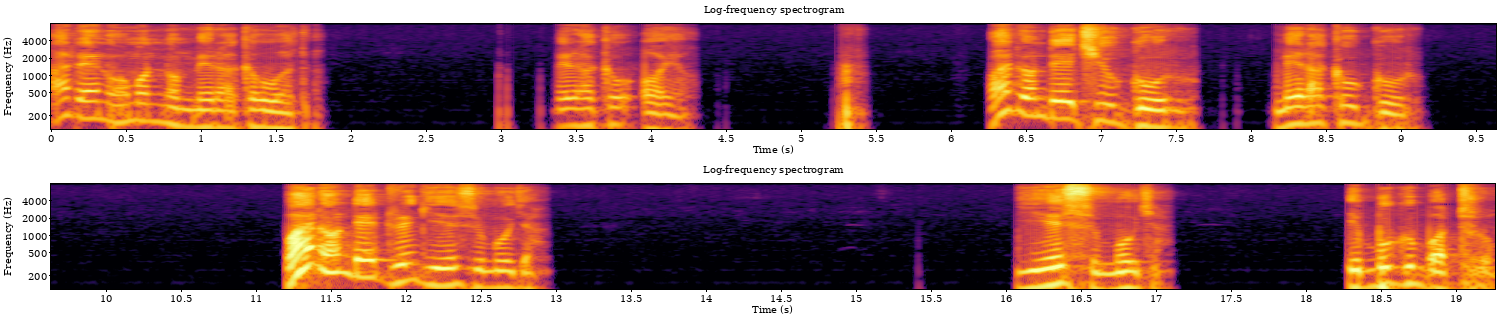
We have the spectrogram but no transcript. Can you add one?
I don't know miracle water miracle oil why don't they chew guru? Miracle guru. Why don't they drink Yesu mogya? Yesu mogya. Ibugu botrum.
